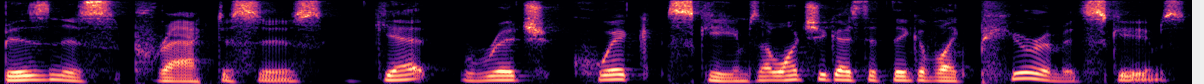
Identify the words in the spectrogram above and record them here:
business practices, get rich quick schemes. I want you guys to think of like pyramid schemes.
